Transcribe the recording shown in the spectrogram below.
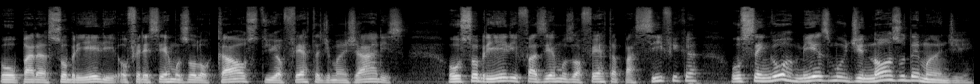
ou para sobre ele oferecermos holocausto e oferta de manjares, ou sobre ele fazermos oferta pacífica, o Senhor mesmo de nós o demande.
